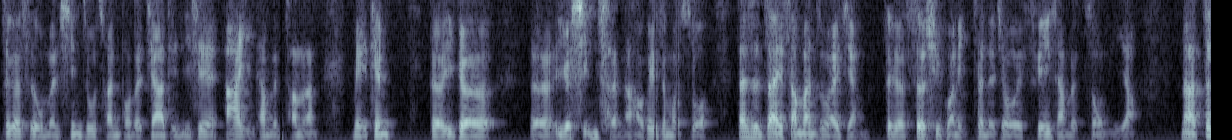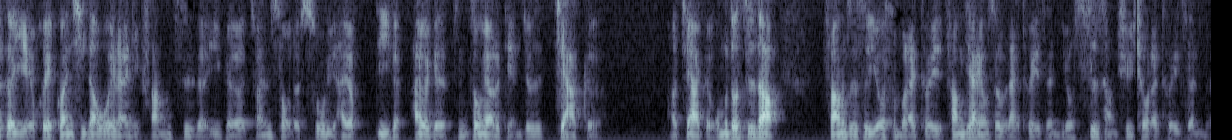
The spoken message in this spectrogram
这个是我们新竹传统的家庭，一些阿姨他们常常每天的一个呃一个行程，然后可以这么说。但是在上班族来讲，这个社区管理真的就会非常的重要。那这个也会关系到未来你房子的一个转手的速率，还有第一个还有一个很重要的点就是价格啊，价格。我们都知道房子是由什么来推，房价由什么来推升？由市场需求来推升的。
